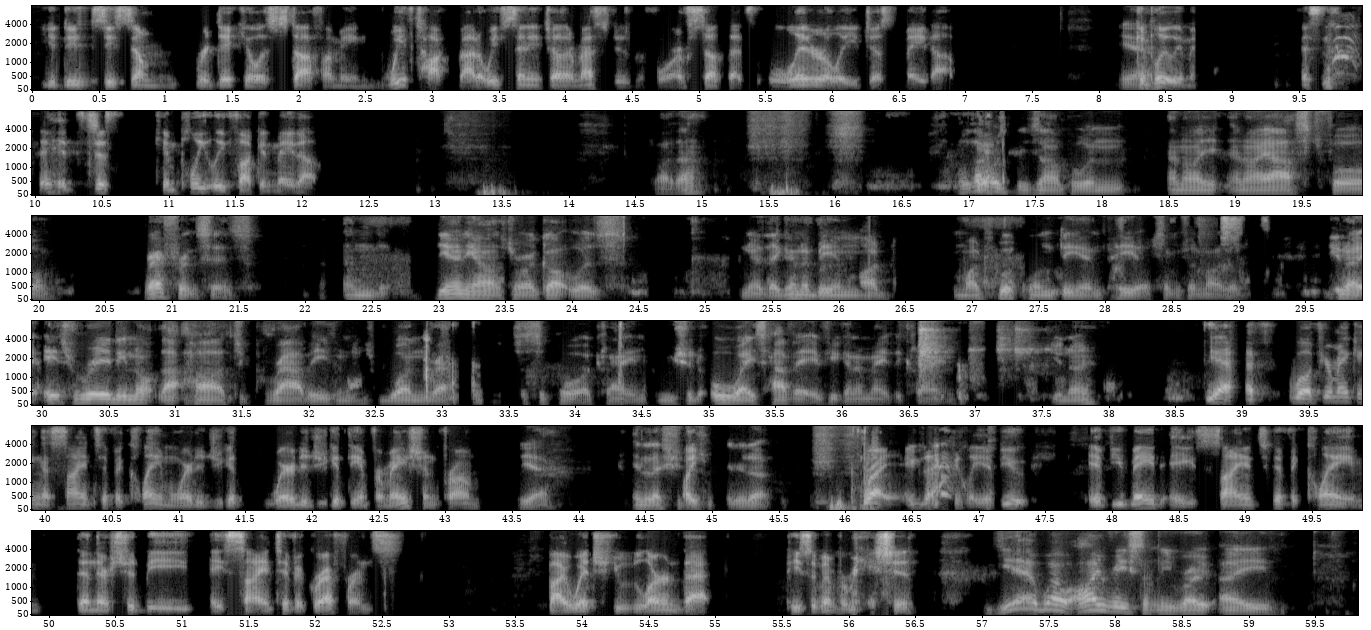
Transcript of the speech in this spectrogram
you do see some ridiculous stuff. I mean, we've talked about it. We've sent each other messages before of stuff that's literally just made up. Yeah. Completely made up. It's it's just completely fucking made up. Like that. Well, that was an example, and and I and I asked for references, and the only answer I got was, you know, they're going to be in my my book on DNP or something like that. You know, it's really not that hard to grab even just one reference to support a claim. You should always have it if you're going to make the claim. You know. Yeah. Well, if you're making a scientific claim, where did you get where did you get the information from? Yeah. Unless you like, just made it up. right. Exactly. If you if you made a scientific claim, then there should be a scientific reference by which you learned that piece of information. Yeah, well, I recently wrote a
